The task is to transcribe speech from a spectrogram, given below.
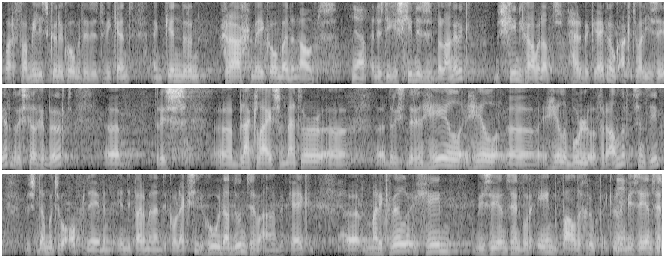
waar families kunnen komen tijdens het weekend en kinderen graag meekomen met hun ouders. Ja. En dus die geschiedenis is belangrijk. Misschien gaan we dat herbekijken, ook actualiseren. Er is veel gebeurd. Uh, er is uh, Black Lives Matter. Uh, er, is, er is een heel, heel, uh, heleboel veranderd sindsdien. Dus dat moeten we opnemen in de permanente collectie. Hoe we dat doen, zijn we aan het bekijken. maar ik wil geen museum zijn voor één bepaalde groep. Ik wil nee, een museum zijn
